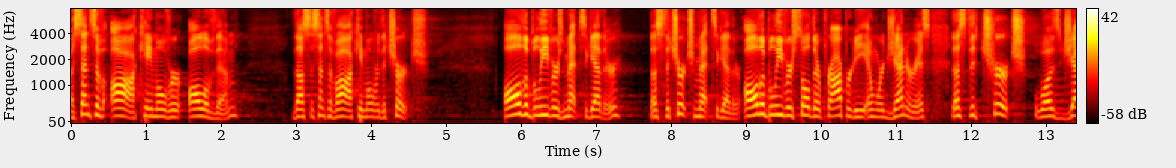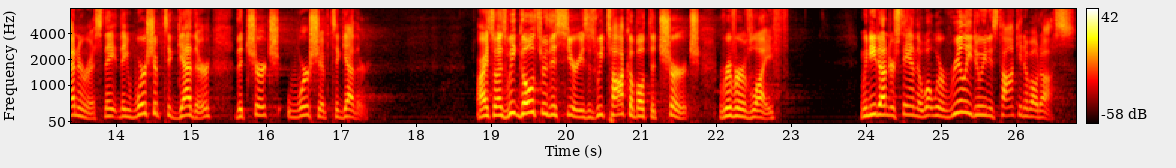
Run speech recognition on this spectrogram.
A sense of awe came over all of them. Thus, a sense of awe came over the church all the believers met together. Thus, the church met together. All the believers sold their property and were generous. Thus, the church was generous. They, they worshiped together. The church worshiped together. All right, so as we go through this series, as we talk about the church, River of Life, we need to understand that what we're really doing is talking about us.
